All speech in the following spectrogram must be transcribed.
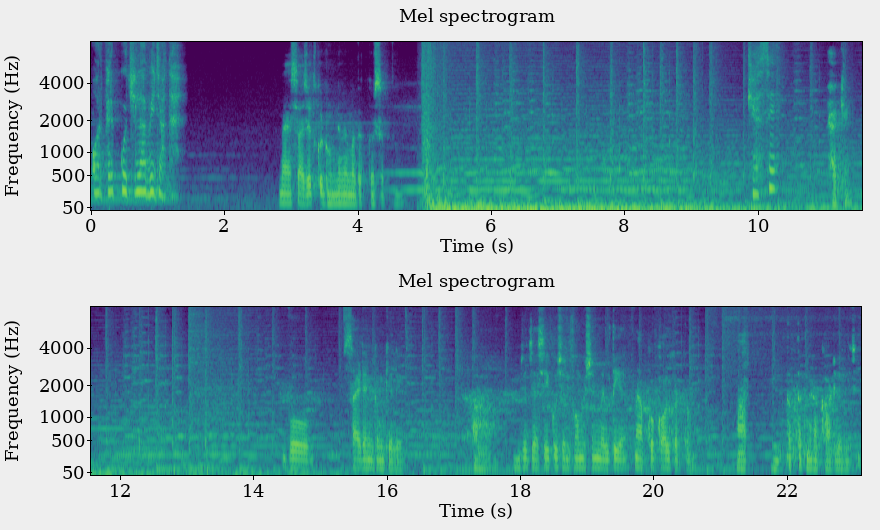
और फिर कुचला भी जाता है। मैं साजिद को ढूँढने में मदद कर सकता हूँ। कैसे? हैकिंग वो साइड इनकम के लिए। हाँ। मुझे जैसे ही कुछ इन्फॉर्मेशन मिलती है, मैं आपको कॉल करता हूँ। आप तब तक मेरा कार्ड ले लीजिए।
